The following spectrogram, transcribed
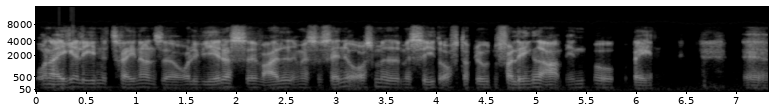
under ikke alene trænerens øh, og Olivieras øh, vejledning, men så sandelig også med, med Seedorf, der blev den forlængede arm inde på, på banen. Øh,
